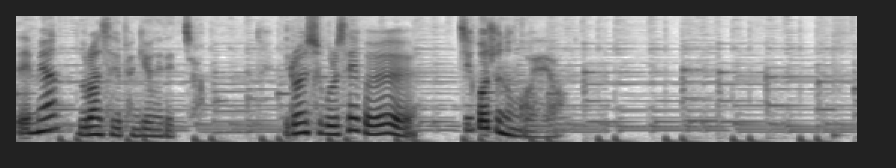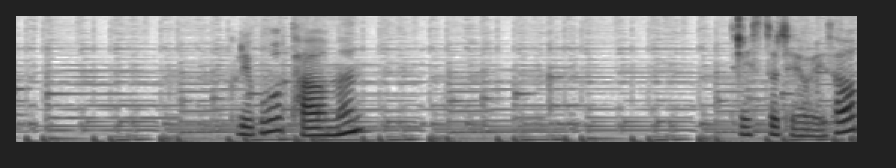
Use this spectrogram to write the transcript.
떼면 노란색이 변경이 됐죠. 이런 식으로 색을 찍어주는 거예요. 그리고 다음은 제스처 제어에서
